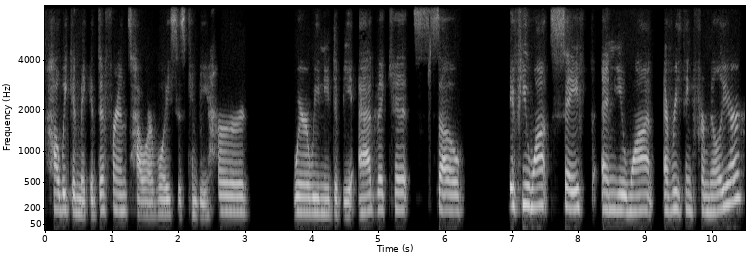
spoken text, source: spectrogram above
how we can make a difference, how our voices can be heard, where we need to be advocates. So if you want safe and you want everything familiar,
